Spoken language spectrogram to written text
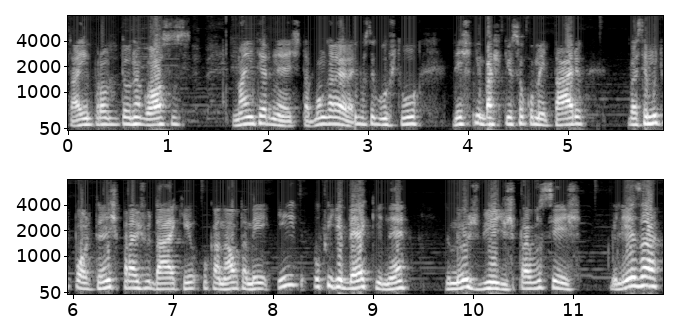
tá? Em prol dos seus negócios na internet, tá bom, galera? Se você gostou, deixa aqui embaixo aqui o seu comentário, vai ser muito importante para ajudar aqui o canal também e o feedback, né, dos meus vídeos para vocês, beleza?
